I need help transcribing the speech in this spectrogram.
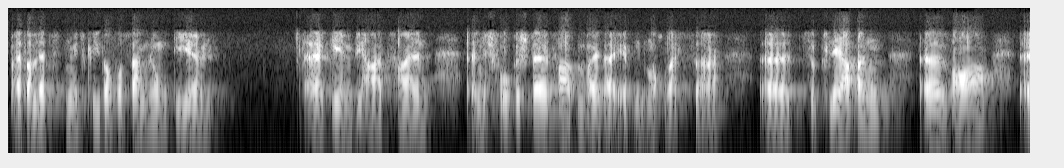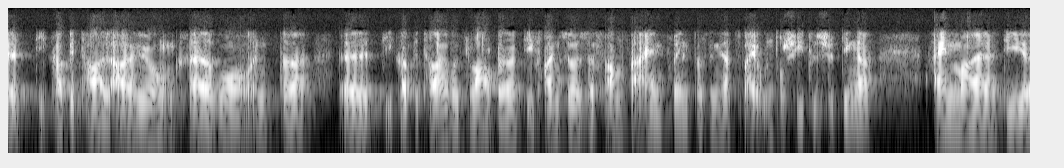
bei der letzten Mitgliederversammlung die äh, GmbH-Zahlen äh, nicht vorgestellt haben, weil da eben noch was äh, äh, zu klären äh, war äh, die Kapitalerhöhung selber und äh, die Kapitalrücklage, die Franz Josef Ernst einbringt. Das sind ja zwei unterschiedliche Dinge. Einmal die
